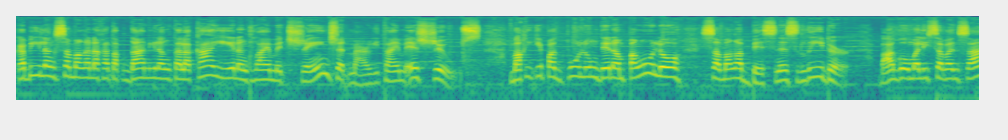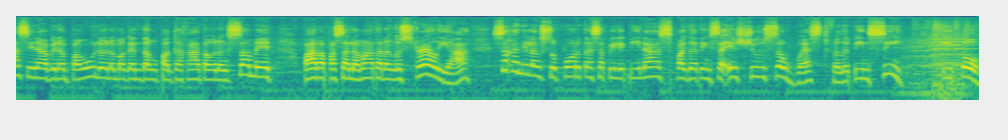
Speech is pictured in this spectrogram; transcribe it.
Kabilang sa mga nakatakda nilang talakayin ang climate change at maritime issues. Makikipagpulong din ang Pangulo sa mga business leader. Bago umalis sa bansa, sinabi ng Pangulo na magandang pagkakataon ng summit para pasalamatan ng Australia sa kanilang suporta sa Pilipinas pagdating sa issue sa West Philippine Sea. Ito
